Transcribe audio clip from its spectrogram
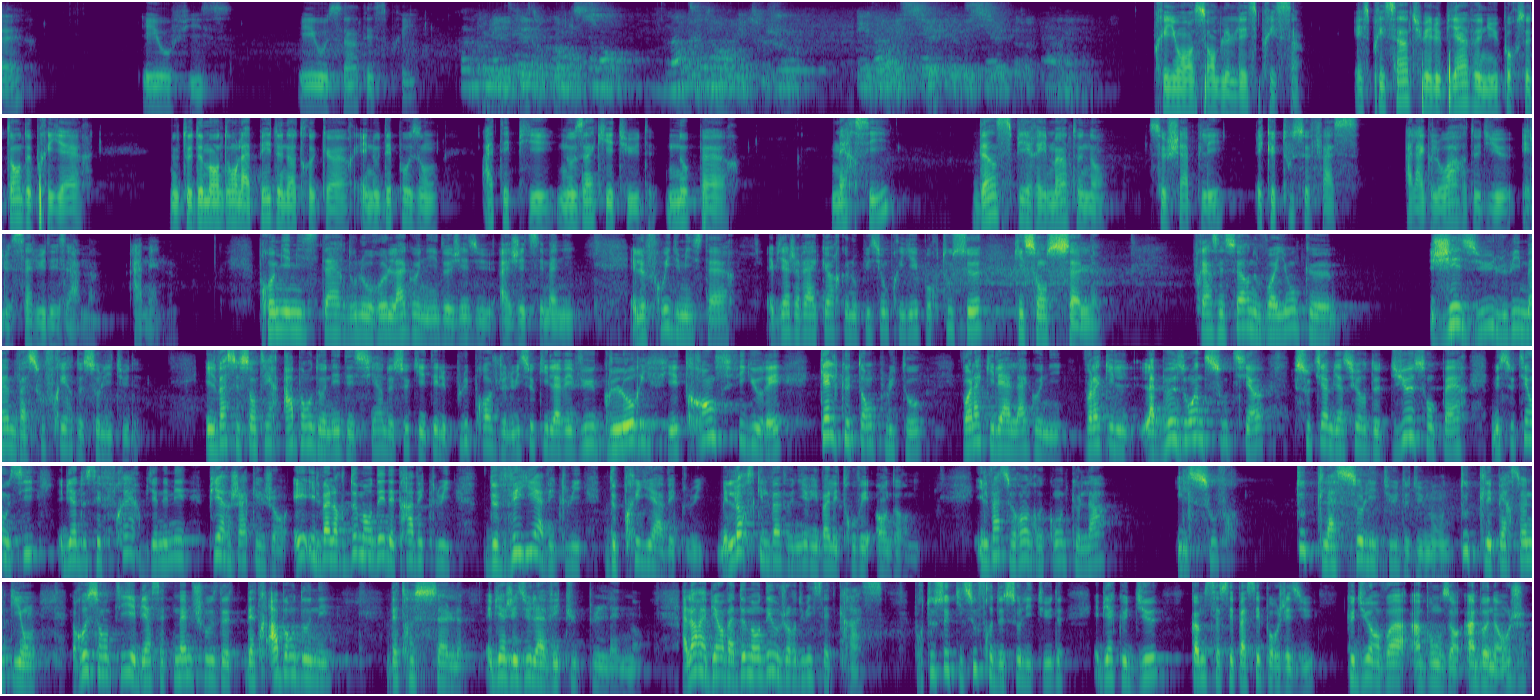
Père, et au Fils, et au Saint-Esprit. Comme il était au commencement, maintenant et toujours, et dans les siècles des siècles. Amen. Prions ensemble l'Esprit Saint. Esprit Saint, tu es le bienvenu pour ce temps de prière. Nous te demandons la paix de notre cœur et nous déposons à tes pieds nos inquiétudes, nos peurs. Merci d'inspirer maintenant ce chapelet et que tout se fasse à la gloire de Dieu et le salut des âmes. Amen. Premier mystère douloureux, l'agonie de Jésus à Gethsémanie. Et le fruit du mystère, eh bien, j'avais à cœur que nous puissions prier pour tous ceux qui sont seuls. Frères et sœurs, nous voyons que Jésus lui-même va souffrir de solitude. Il va se sentir abandonné des siens, de ceux qui étaient les plus proches de lui, ceux qu'il avait vu glorifié, transfiguré quelque temps plus tôt. Voilà qu'il est à l'agonie. Voilà qu'il a besoin de soutien, soutien bien sûr de Dieu son Père, mais soutien aussi eh bien de ses frères bien-aimés Pierre, Jacques et Jean. Et il va leur demander d'être avec lui, de veiller avec lui, de prier avec lui. Mais lorsqu'il va venir, il va les trouver endormis. Il va se rendre compte que là, il souffre toute la solitude du monde, toutes les personnes qui ont ressenti eh bien cette même chose d'être abandonnées, d'être seules. Eh bien Jésus l'a vécu pleinement. Alors eh bien on va demander aujourd'hui cette grâce pour tous ceux qui souffrent de solitude, eh bien que Dieu, comme ça s'est passé pour Jésus, que Dieu envoie un bon, un bon ange,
